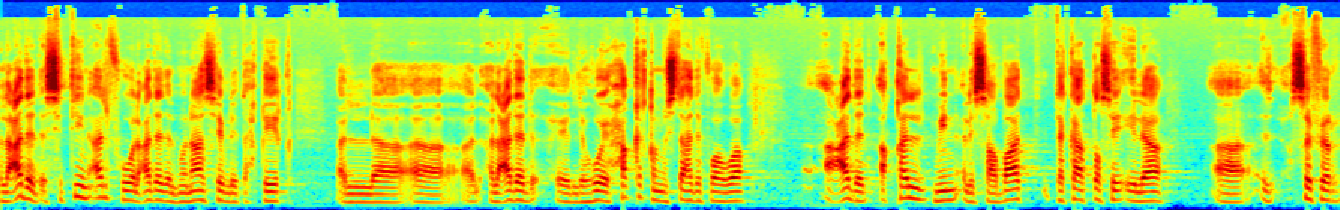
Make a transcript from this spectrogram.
العدد الستين ألف هو العدد المناسب لتحقيق العدد اللي هو يحقق المستهدف وهو عدد أقل من الإصابات تكاد تصل إلى آه، صفر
